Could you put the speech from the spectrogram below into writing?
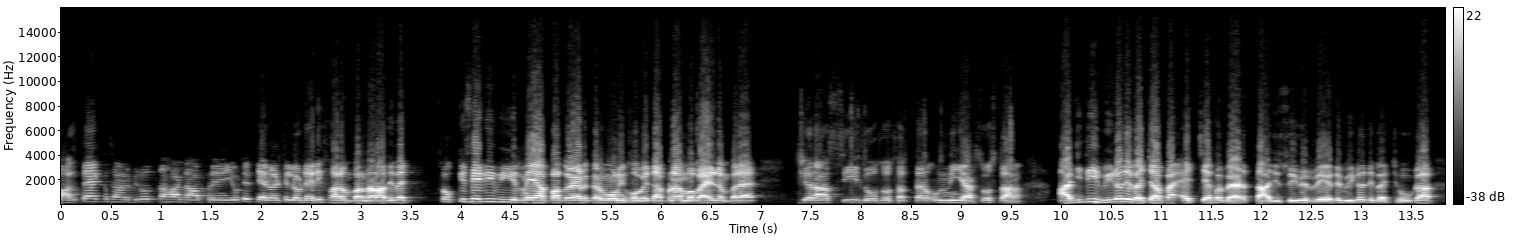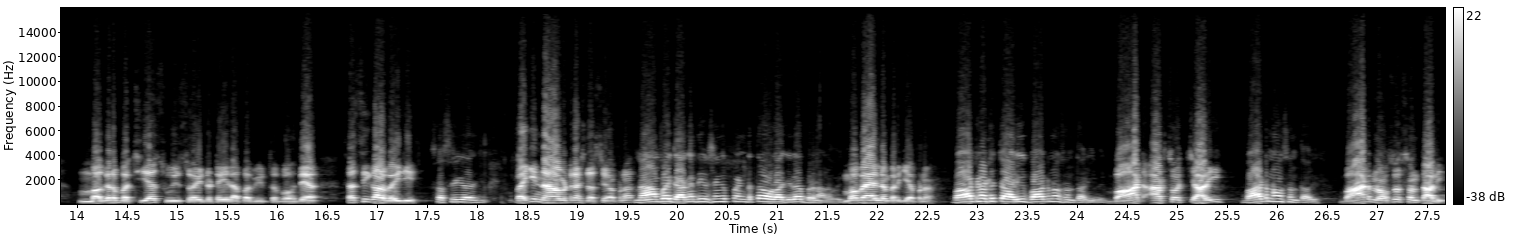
ਸਵਾਗਤ ਹੈ ਕਿਸਾਨ ਵੀਰੋ, ਤੁਹਾਡਾ ਆਪਣੇ YouTube channel Dhillon dairy farm Barnala ਦੇ ਵਿੱਚ। ਸੋ ਕਿਸੇ ਵੀ ਵੀਰ ਨੇ ਆਪਾਂ ਤੋਂ ਐਡ ਕਰਵਾਉਣੀ ਹੋਵੇ ਤਾਂ ਆਪਣਾ ਮੋਬਾਈਲ ਨੰਬਰ ਹੈ 8427191817 ਅੱਜ ਦੀ ਵੀਡੀਓ ਦੇ ਵਿੱਚ ਆਪਾਂ HF ਵੈੜ ਤਾਜੀ ਸੂਈ ਵੀ ਰੇਟ ਵੀਡੀਓ ਦੇ ਵਿੱਚ ਹੋਊਗਾ ਮਗਰ ਬੱਚੀ ਆ ਸੂਈ ਸੂਈ ਡਿਟੇਲ ਆਪਾਂ ਵੀਰ ਤੋਂ ਪੁੱਛਦੇ ਆ ਸਤਿ ਸ਼੍ਰੀ ਅਕਾਲ ਬਾਈ ਜੀ। ਸਤਿ ਸ੍ਰੀ ਅਕਾਲ ਜੀ। ਬਾਈ ਜੀ ਨਾਮ ਐਡਰੈਸ ਦੱਸਿਓ ਆਪਣਾ। ਨਾਮ ਭਾਈ ਗਗਨਦੀਪ ਸਿੰਘ ਪਿੰਡ ਧੌਲਾ ਜ਼ਿਲ੍ਹਾ ਬਰਨਾਲਾ ਬਈ। ਮੋਬਾਈਲ ਨੰਬਰ ਜੀ ਆਪਣਾ। 6240 62947 ਬਈ। 62840 62947 62947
